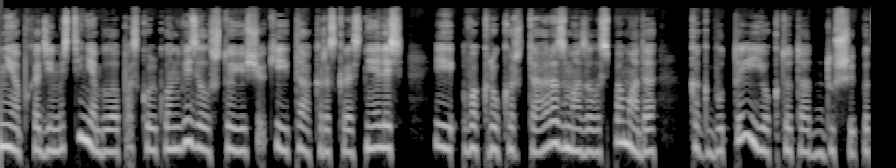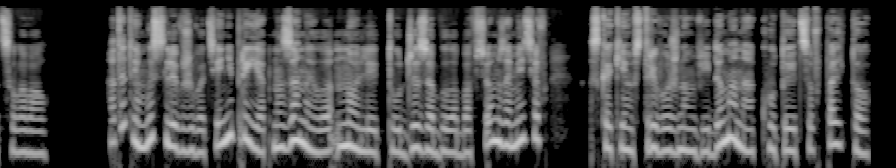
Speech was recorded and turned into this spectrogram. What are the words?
Необходимости не было, поскольку он видел, что ее щеки и так раскраснелись, и вокруг рта размазалась помада, как будто ее кто-то от души поцеловал. От этой мысли в животе неприятно заныло, но Ли тут же забыл обо всем, заметив, с каким встревоженным видом она кутается в пальто.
